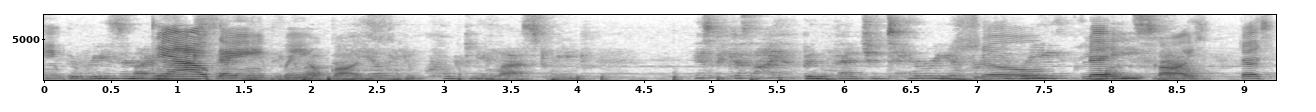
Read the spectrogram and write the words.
And the reason I Yeah, play anything about the meal you cooked me last week is because I have been vegetarian for so three play months guys. now. Just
